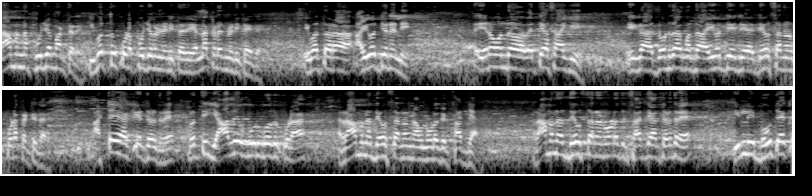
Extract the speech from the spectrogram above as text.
ರಾಮನ್ನ ಪೂಜೆ ಮಾಡ್ತಾರೆ. ಇವತ್ತು ಕೂಡ ಪೂಜೆಗಳು ನಡೀತಾ ಇದೆ. ಎಲ್ಲ ಕಡೆ ನಡೀತಾ ಇದೆ. ಇವತ್ತರ ಅಯೋಧ್ಯೆಯಲ್ಲಿ ಏನೋ ಒಂದು ವ್ಯತ್ಯಾಸ ಆಗಿ ಈಗ ದೊಡ್ಡದಾಗಿ ಒಂದು ಅಯೋಧ್ಯೆ ದೇವಸ್ಥಾನ ಕೂಡ ಕಟ್ಟಿದ್ದಾರೆ. ಅಷ್ಟೇ ಯಾಕೆ ಅಂತ ಹೇಳಿದ್ರೆ ಪ್ರತಿ ಯಾವುದೇ ಊರಿಗೆ ಹೋದ್ರೂ ಕೂಡ ರಾಮನ ದೇವಸ್ಥಾನ ನಾವು ನೋಡೋದಕ್ಕೆ ಸಾಧ್ಯ. ರಾಮನ ದೇವಸ್ಥಾನ ನೋಡೋದಕ್ಕೆ ಸಾಧ್ಯ ಅಂತ ಹೇಳಿದ್ರೆ, ಇಲ್ಲಿ ಬಹುತೇಕ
